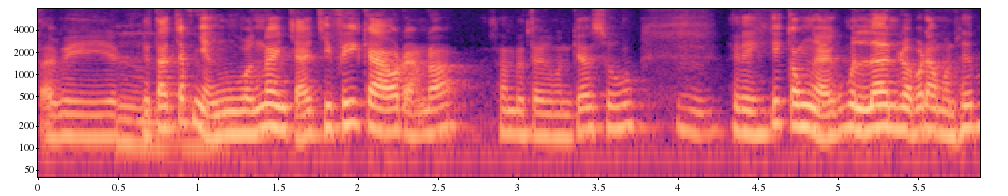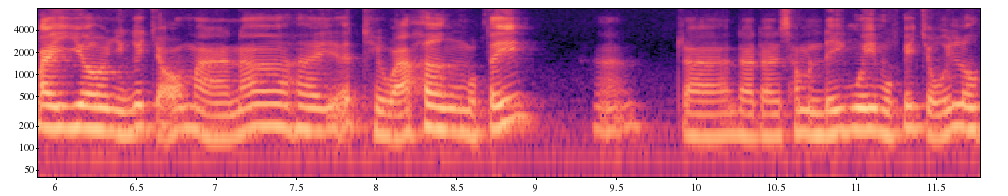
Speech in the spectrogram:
tại vì ừ. người ta chấp nhận vẫn đang trả chi phí cao ở đoạn đó xong từ từ mình kéo xuống ừ. thì cái công nghệ của mình lên rồi bắt đầu mình phải bay vô những cái chỗ mà nó hơi ít hiệu quả hơn một tí đó. rồi, rồi, rồi xong mình đi nguyên một cái chuỗi luôn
